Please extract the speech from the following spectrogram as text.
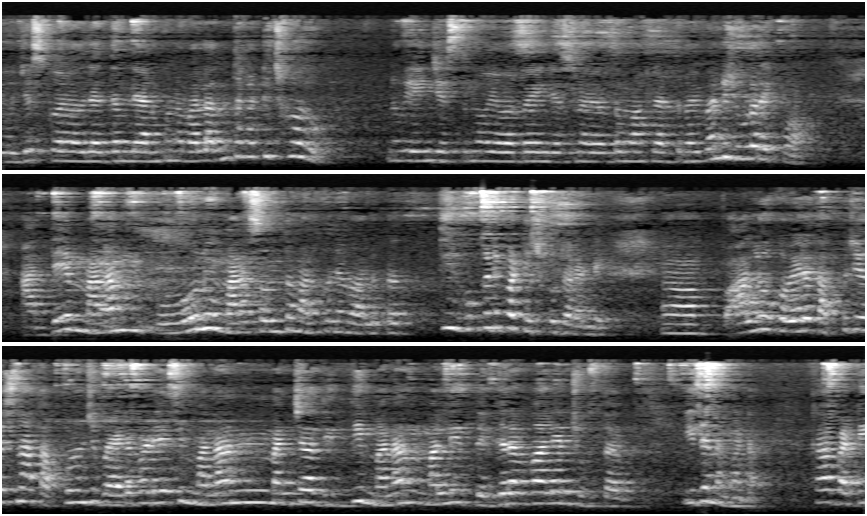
యూజ్ చేసుకొని వదిలేద్దాంలే అనుకున్న వాళ్ళు అంత పట్టించుకోరు. నువ్వు ఏం చేస్తున్నావు ఎవరితో ఏం చేస్తున్నావు ఎవరితో మాట్లాడుతున్నావు ఇవన్నీ చూడరు ఎక్కువ. అదే మనం ఓను మన సొంతం అనుకునే వాళ్ళు ప్రతి ఒక్కటి పట్టించుకుంటారండి. వాళ్ళు ఒకవేళ తప్పు చేసినా తప్పు నుంచి బయటపడేసి మనం మంచిగా దిద్ది మనం మళ్ళీ దగ్గర అవ్వాలి అని చూస్తారు. ఇదేనమాట కాబట్టి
